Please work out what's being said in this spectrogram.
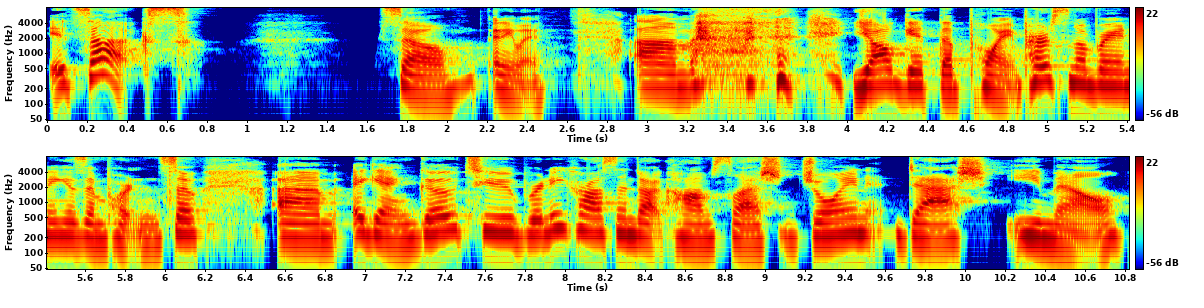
it sucks. So, anyway, um, y'all get the point. Personal branding is important. So, um, again, go to britneycrosson.com slash join dash email.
